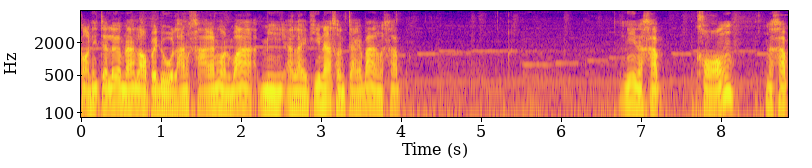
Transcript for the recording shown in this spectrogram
ก่อนที่จะเริ่มนะ เราไปดูร้านค้ากันก่อนว่า มีอะไรที่น่าสนใจบ้างนะครับ นี่นะครับของนะครับ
